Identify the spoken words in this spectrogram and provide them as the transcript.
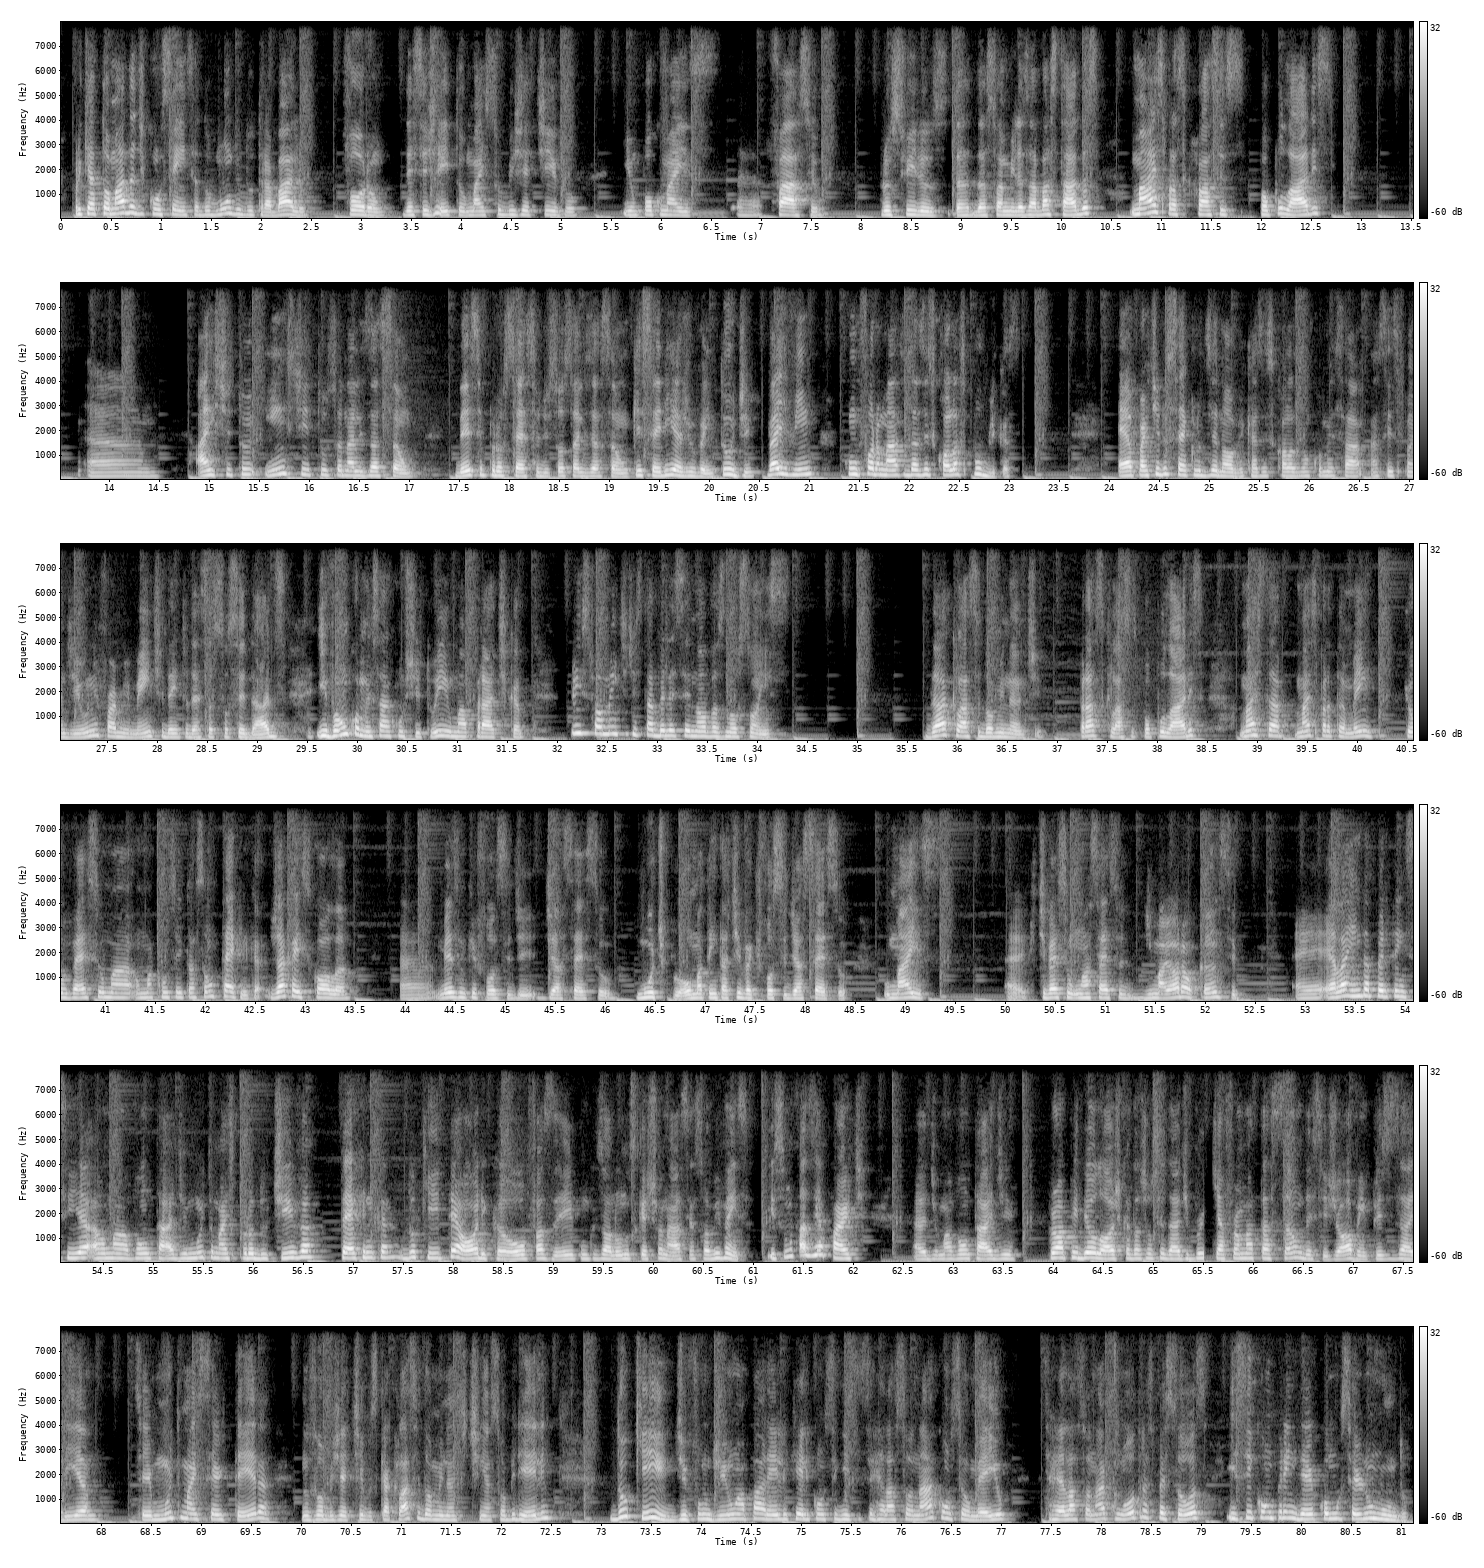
porque a tomada de consciência do mundo do trabalho foram desse jeito mais subjetivo e um pouco mais uh, fácil para os filhos da, das famílias abastadas, mas para as classes populares, uh, a institu institucionalização desse processo de socialização, que seria a juventude, vai vir com o formato das escolas públicas. É a partir do século XIX que as escolas vão começar a se expandir uniformemente dentro dessas sociedades e vão começar a constituir uma prática principalmente de estabelecer novas noções da classe dominante para as classes populares, mas, mas para também que houvesse uma, uma conceituação técnica, já que a escola, é, mesmo que fosse de, de acesso múltiplo, ou uma tentativa que fosse de acesso o mais. É, que tivesse um acesso de maior alcance, é, ela ainda pertencia a uma vontade muito mais produtiva técnica do que teórica ou fazer com que os alunos questionassem a sua vivência. Isso não fazia parte de uma vontade própria ideológica da sociedade, porque a formatação desse jovem precisaria ser muito mais certeira nos objetivos que a classe dominante tinha sobre ele, do que difundir um aparelho que ele conseguisse se relacionar com o seu meio, se relacionar com outras pessoas e se compreender como ser no mundo.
